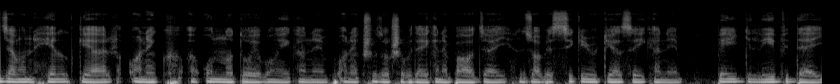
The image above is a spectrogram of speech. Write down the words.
যেমন হেলথ কেয়ার অনেক উন্নত এবং এখানে অনেক সুযোগ সুবিধা এখানে পাওয়া যায়। জবের সিকিউরিটি আছে এখানে। পেইড লিভ দেয়।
